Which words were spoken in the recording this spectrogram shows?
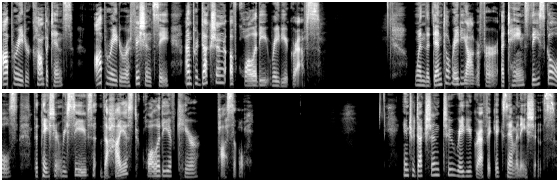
operator competence, operator efficiency, and production of quality radiographs. When the dental radiographer attains these goals, the patient receives the highest quality of care possible. Introduction to Radiographic Examinations.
